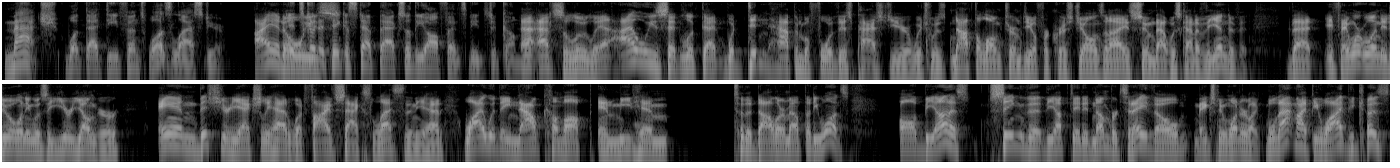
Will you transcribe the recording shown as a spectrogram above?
match what that defense was last year. I had always. It's going to take a step back, so the offense needs to come back. Absolutely. I always said, looked at what didn't happen before this past year, which was not the long term deal for Chris Jones. And I assumed that was kind of the end of it. That if they weren't willing to do it when he was a year younger, and this year he actually had, what, five sacks less than he had, why would they now come up and meet him to the dollar amount that he wants? I'll be honest, seeing the, the updated number today, though, makes me wonder like, well, that might be why, because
